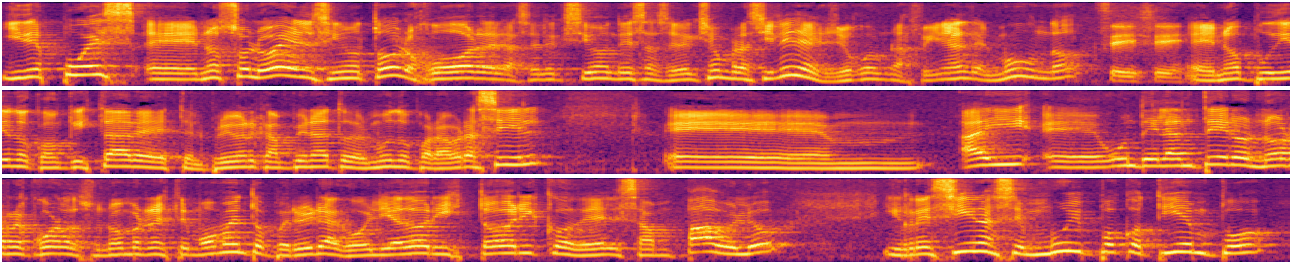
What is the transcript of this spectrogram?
Y después, eh, no solo él, sino todos los jugadores de la selección, de esa selección brasileña, que llegó a una final del mundo, eh, no pudiendo conquistar este, el primer campeonato del mundo para Brasil. hay un delantero, no recuerdo su nombre en este momento, pero era goleador histórico del San Pablo. Y recién hace muy poco tiempo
